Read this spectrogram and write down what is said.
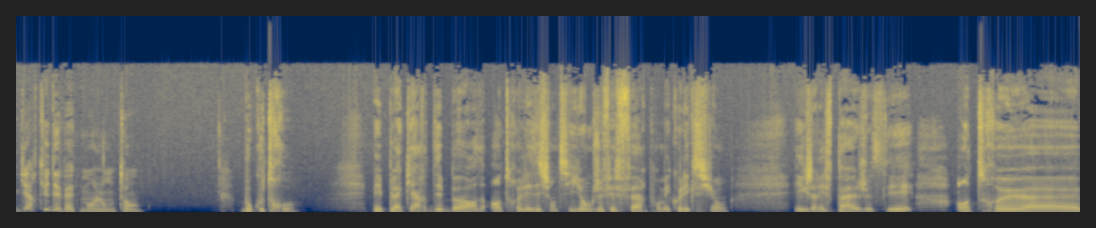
Gardes-tu des vêtements longtemps? Beaucoup trop. Mes placards débordent entre les échantillons que je fais faire pour mes collections et que j'arrive pas à jeter, entre euh,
